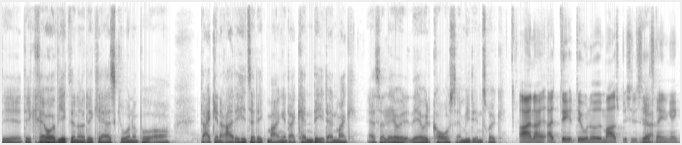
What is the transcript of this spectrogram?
Det, det kræver virkelig noget, det kan jeg skrive under på, og der er generelt det helt ikke mange, der kan det i Danmark. Altså mm. lave, lave et kors af mit indtryk. Nej, nej, det, det er jo noget meget specialiseret ja. træning, ikke?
